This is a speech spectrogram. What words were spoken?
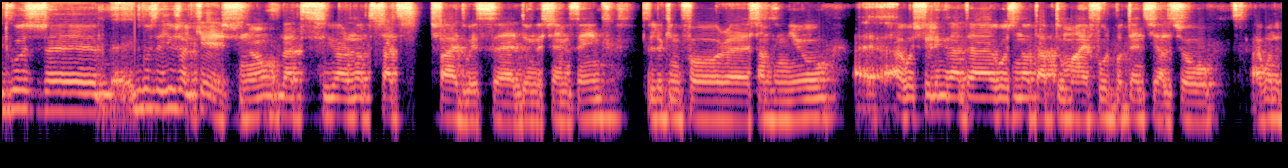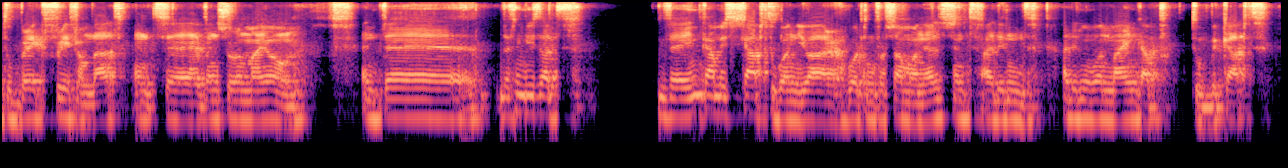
it was uh, it was the usual case, you know, that you are not satisfied with uh, doing the same thing, looking for uh, something new. I, I, was feeling that I was not up to my full potential, so I wanted to break free from that and uh, venture on my own. And uh, the thing is that the income is capped when you are working for someone else, and I didn't I didn't want my income to be capped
